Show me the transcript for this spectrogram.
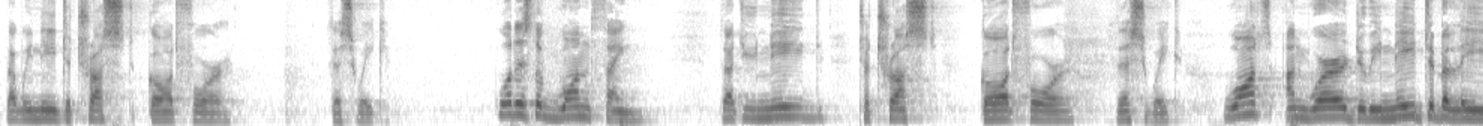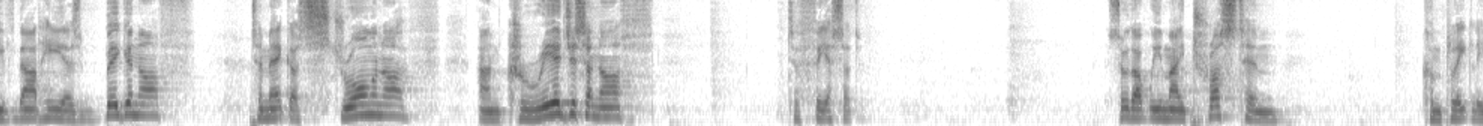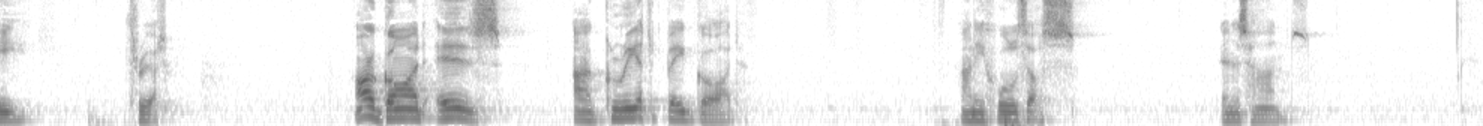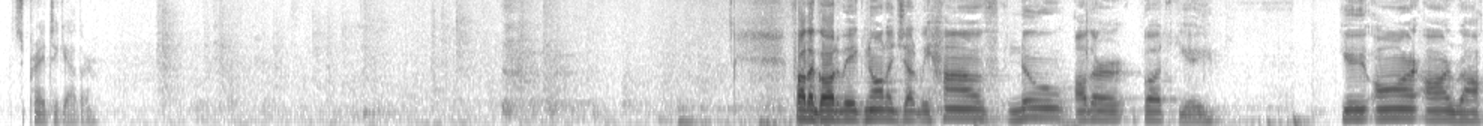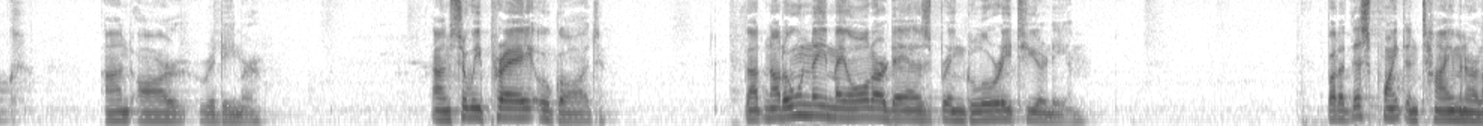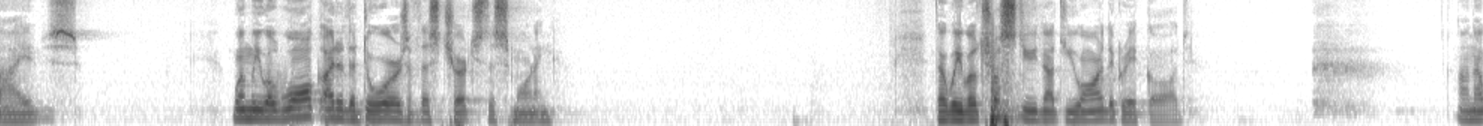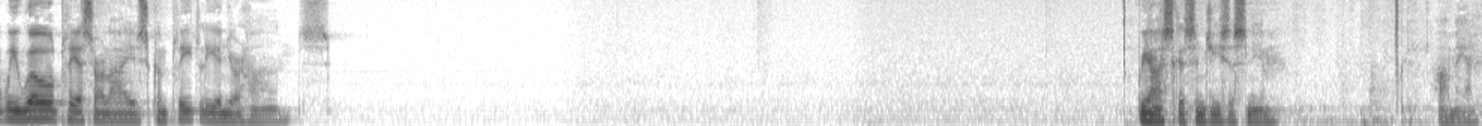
that we need to trust God for this week? What is the one thing that you need to trust God for this week? What and where do we need to believe that He is big enough to make us strong enough and courageous enough to face it? so that we might trust Him completely through it. Our God is a great big God, and He holds us in His hands. Let's pray together. Father God, we acknowledge that we have no other but you. You are our rock and our Redeemer. And so we pray, O God, that not only may all our days bring glory to your name, but at this point in time in our lives, when we will walk out of the doors of this church this morning, that we will trust you that you are the great God, and that we will place our lives completely in your hands. We ask this in Jesus' name. Amen.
